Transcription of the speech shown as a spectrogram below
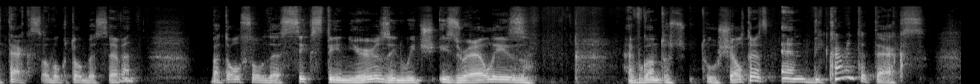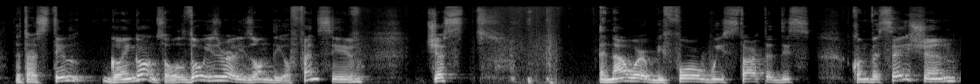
attacks of October 7th, but also the 16 years in which Israelis have gone to, to shelters and the current attacks that are still going on. So, although Israel is on the offensive, just an hour before we started this conversation,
